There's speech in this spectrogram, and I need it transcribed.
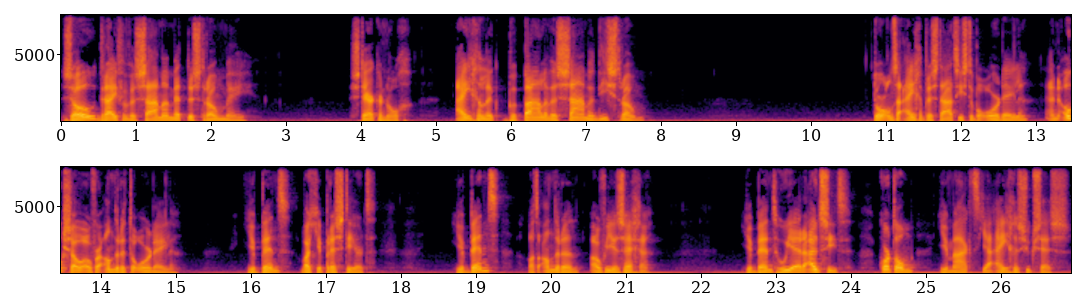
Zo drijven we samen met de stroom mee. Sterker nog, eigenlijk bepalen we samen die stroom. Door onze eigen prestaties te beoordelen en ook zo over anderen te oordelen. Je bent wat je presteert. Je bent wat anderen over je zeggen. Je bent hoe je eruit ziet, Kortom, je maakt je eigen succes.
